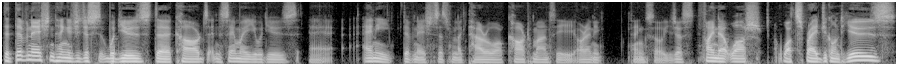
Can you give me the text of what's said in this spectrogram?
the divination thing is you just would use the cards in the same way you would use uh, any divination system like tarot or cartomancy or anything. So you just find out what what spread you're going to use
